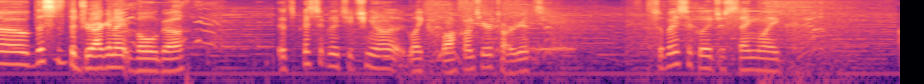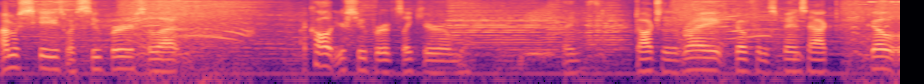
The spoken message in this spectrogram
So this is the Dragon Knight Volga. It's basically teaching you how to like lock onto your targets. So basically just saying like I'm just gonna use my super so that I call it your super, it's like your um thing. Dodge to the right, go for the spin attack, go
